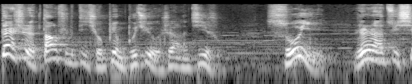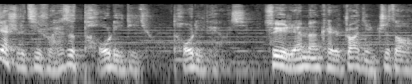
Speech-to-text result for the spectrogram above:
但是当时的地球并不具有这样的技术，所以仍然最现实的技术还是逃离地球，逃离太阳系。所以人们开始抓紧制造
